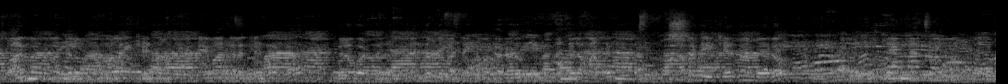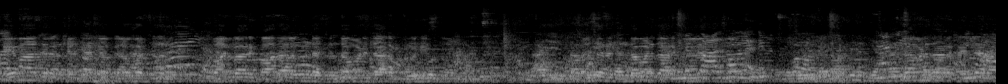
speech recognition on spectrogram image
స్వామివారి మధ్యలో ఉన్న క్షేత్రం హేమాచల క్షేత్రంగా పిలువబడుతుంది చంద్రుడు అంటే హిమకరుడు. కాబట్టి ఈ క్షేత్రం పేరు హేమాచల క్షేత్రంగా పిలువబడుతున్నది. స్వామివారి పాదాల గుండా చింతామణి దారం ప్రవహిస్తూ చూసారా? చింతామణి వెళ్ళారు చింతామణి దారికి వెళ్ళారా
